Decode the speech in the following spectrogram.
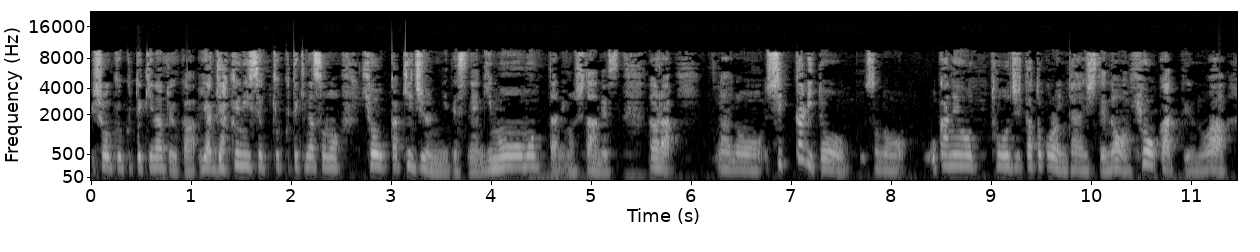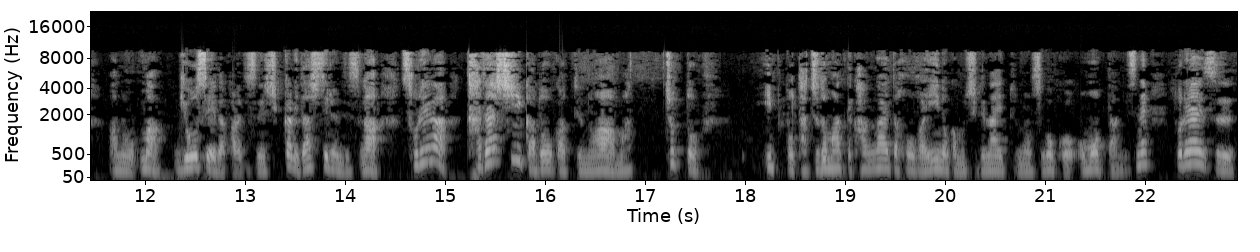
極的なというか、いや逆に積極的なその評価基準にですね、疑問を持ったりもしたんです。だから、あの、しっかりと、その、お金を投じたところに対しての評価っていうのは、あの、まあ、行政だからですね、しっかり出してるんですが、それが正しいかどうかっていうのは、まあ、ちょっと一歩立ち止まって考えた方がいいのかもしれないっていうのをすごく思ったんですね。とりあえず、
